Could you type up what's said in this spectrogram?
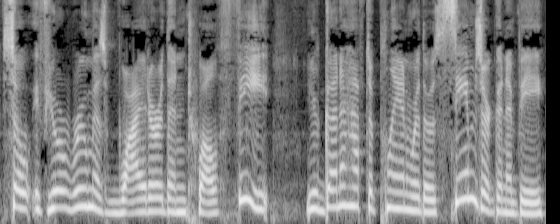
So if your room is wider than 12 feet, you're going to have to plan where those seams are going to be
